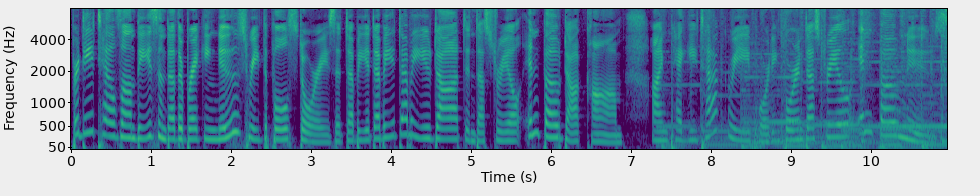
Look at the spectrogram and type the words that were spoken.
For details on these and other breaking news, read the full stories at www.industrialinfo.com. I'm Peggy Tuck, reporting for Industrial Info News.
